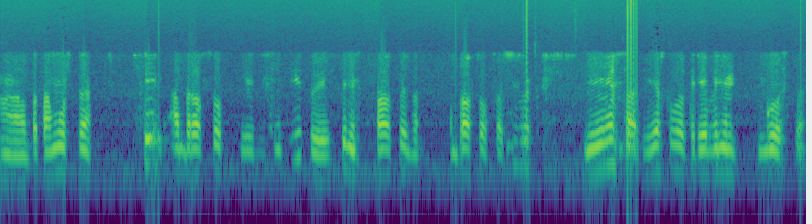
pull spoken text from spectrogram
а, потому что 7 образцов из 10, то есть 70% образцов сосисок не соответствовало требованиям ГОСТа.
